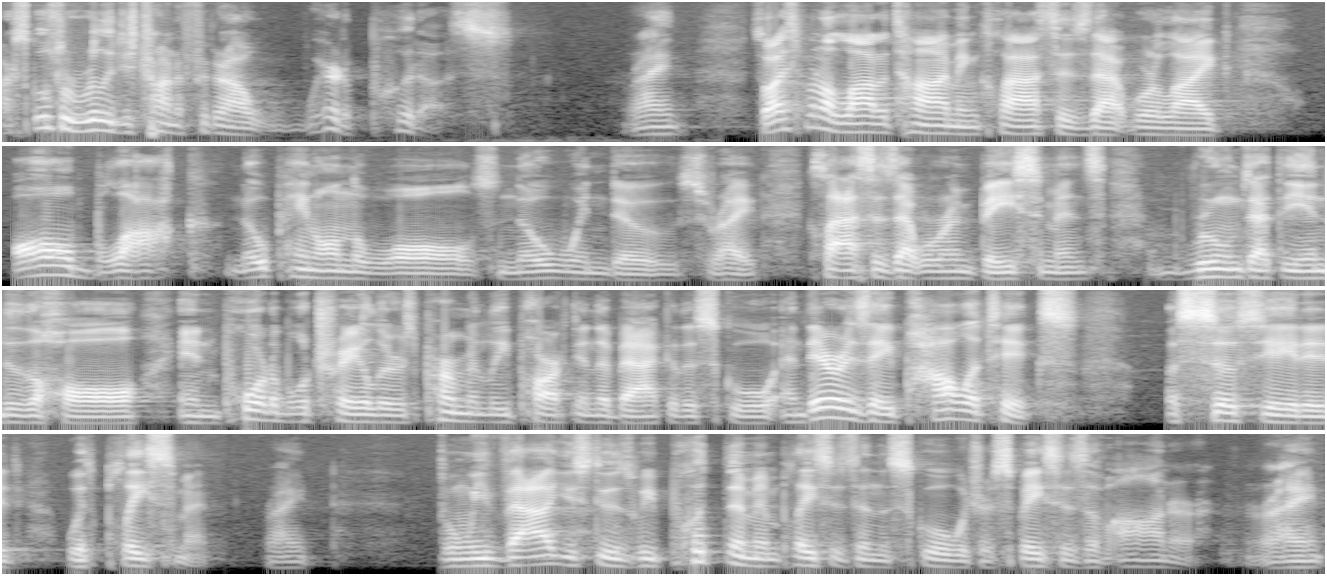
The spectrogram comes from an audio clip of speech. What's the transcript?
Our schools were really just trying to figure out where to put us, right? So I spent a lot of time in classes that were like all block, no paint on the walls, no windows, right? Classes that were in basements, rooms at the end of the hall, in portable trailers permanently parked in the back of the school. And there is a politics associated with placement, right? When we value students, we put them in places in the school which are spaces of honor, right?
